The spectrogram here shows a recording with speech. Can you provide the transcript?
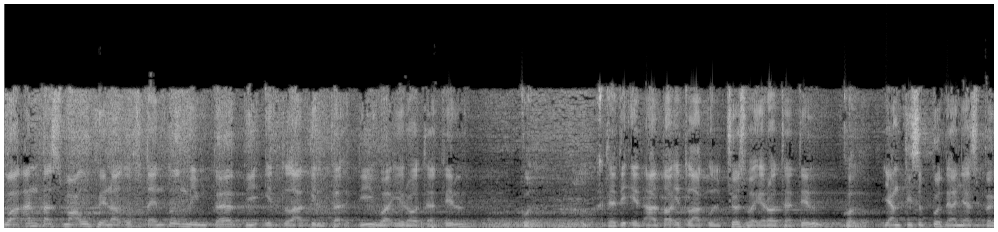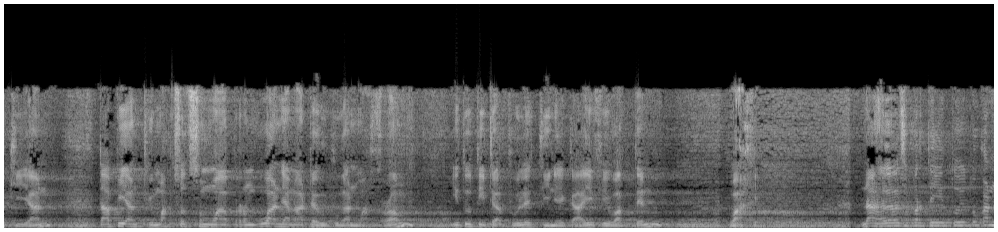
wa antas ma'u binal ukhtain tu mimba bi itlaqil ba'di wa iradatil kul. Jadi it atau itlaqul juz wa iradatil gol. Yang disebut hanya sebagian, tapi yang dimaksud semua perempuan yang ada hubungan mahram itu tidak boleh dinikahi fi waktin wahid. Nah hal, hal seperti itu itu kan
